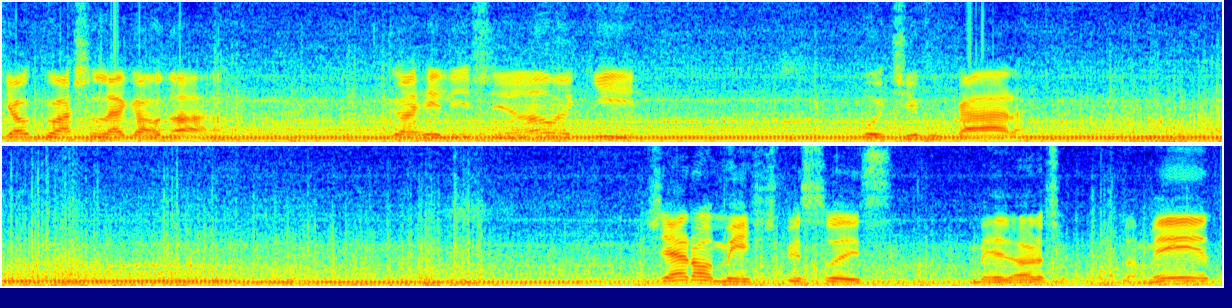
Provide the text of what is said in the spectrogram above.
que é o que eu acho legal da, da religião, é que motiva o cara. Geralmente as pessoas melhoram seu comportamento.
